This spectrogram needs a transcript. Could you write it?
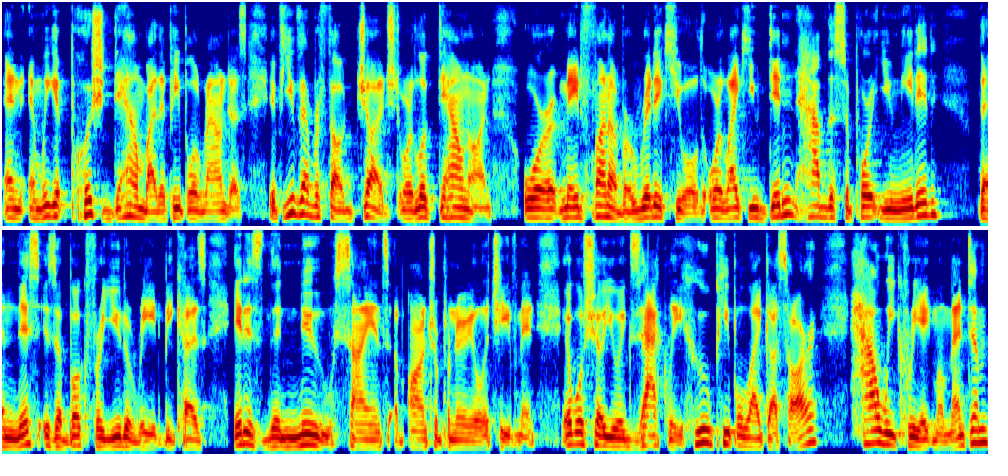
and, and we get pushed down by the people around us. If you've ever felt judged or looked down on or made fun of or ridiculed or like you didn't have the support you needed, then this is a book for you to read because it is the new science of entrepreneurial achievement. It will show you exactly who people like us are, how we create momentum,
